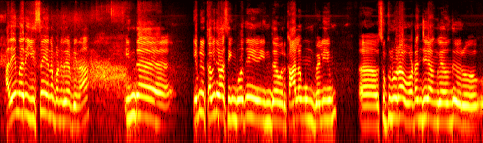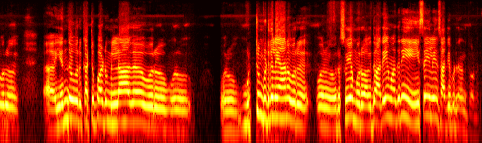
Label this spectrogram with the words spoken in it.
அதே மாதிரி இசை என்ன பண்ணுது அப்படின்னா இந்த எப்படி கவிதை வாசிக்கும் போது இந்த ஒரு காலமும் வெளியும் சுக்குநூறா உடைஞ்சு அங்க வந்து ஒரு ஒரு எந்த ஒரு கட்டுப்பாடும் இல்லாத ஒரு ஒரு ஒரு முற்றும் விடுதலையான ஒரு ஒரு ஒரு சுயம் உருவாகுதோ அதே மாதிரி இசையிலையும் சாத்தியப்படுதுன்னு தோணுது.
